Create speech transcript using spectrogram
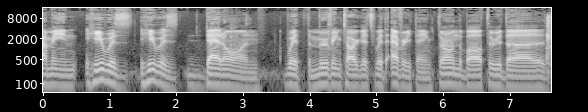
I mean he was he was dead on with the moving targets, with everything, throwing the ball through the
